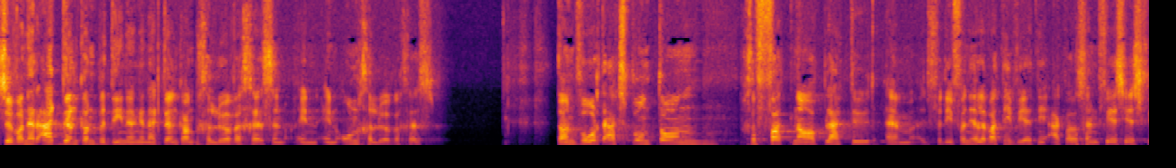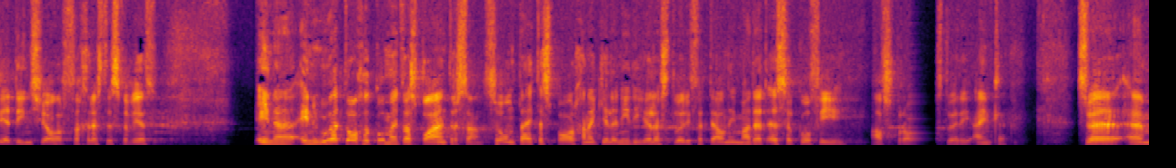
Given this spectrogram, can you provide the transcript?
So wanneer ek dink aan bediening en ek dink aan gelowiges en en en ongelowiges dan word ek spontaan gevat na 'n plek toe ehm um, vir die van julle wat nie weet nie ek was in FCSV diensjaar vir Christus gewees en uh, en hoe ek daar gekom het was baie interessant so om tyd te spaar gaan ek julle nie die hele storie vertel nie maar dit is 'n koffie afspraak storie eintlik So ehm um,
